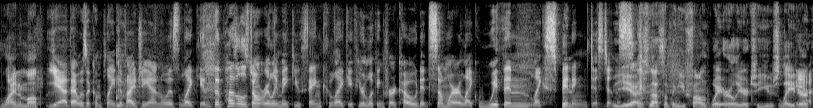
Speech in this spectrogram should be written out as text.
line them up Yeah, that was a complaint of IGN was like the puzzles don't really make you think. Like if you're looking for a code, it's somewhere like within like spinning distance. yeah it's not something you found way earlier to use later Yeah.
